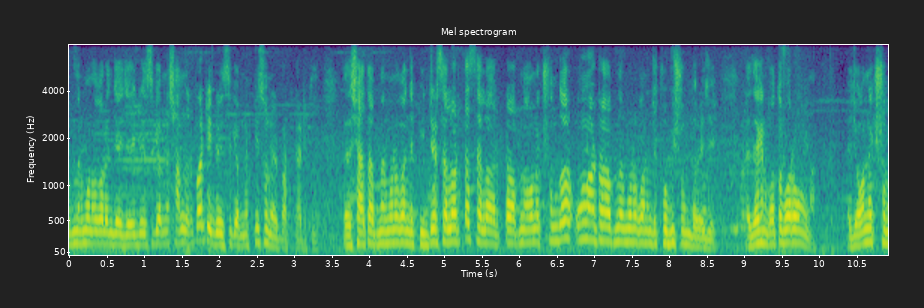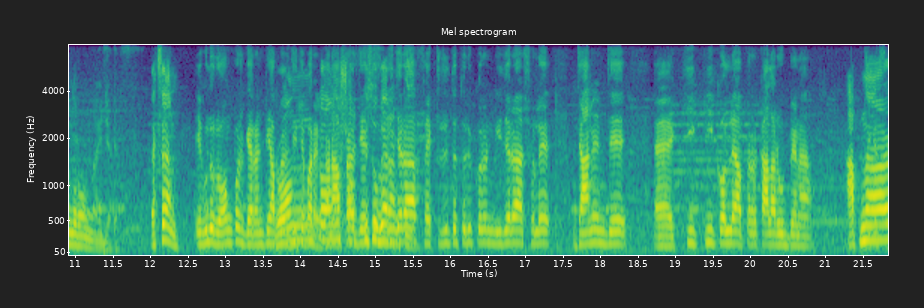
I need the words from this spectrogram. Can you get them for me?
আপনার মনে করেন যে এই যে এটা হচ্ছে কি আপনার সামনের পার্ট এটা হচ্ছে কি আপনার পিছনের পার্টটা আর কি। সাথে আপনার মনে করেন যে প্রিন্টের সালোয়ারটা সালোয়ারটা আপনার অনেক সুন্দর ওলনাটাও আপনার মনে করেন যে খুবই সুন্দর এই যে। দেখেন কত বড় ওনা এই যে অনেক সুন্দর ওলনা এটা দেখছেন? এগুলো রং কস গ্যারান্টি আপনারা দিতে পারেন। কারণ আপনারা যেহেতু নিজেরা ফ্যাক্টরিতে তৈরি করেন নিজেরা আসলে জানেন যে কি কি করলে আপনার কালার উঠবে না। আপনার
